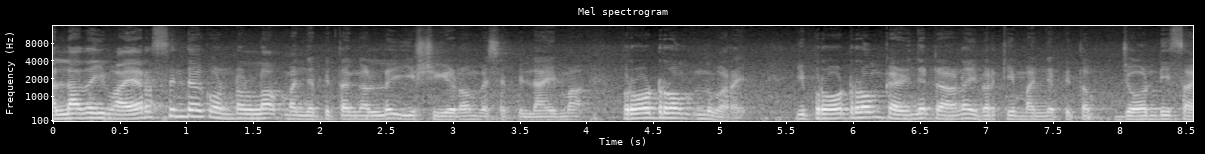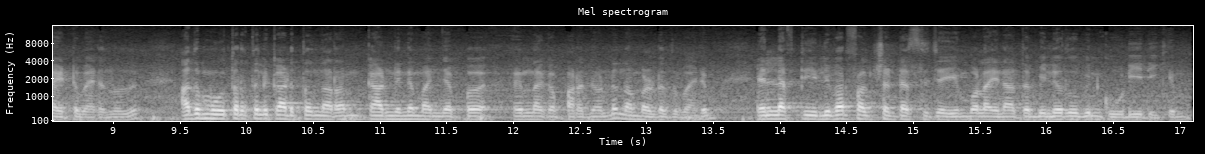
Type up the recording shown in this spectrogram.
അല്ലാതെ ഈ വൈറസിന്റെ കൊണ്ടുള്ള മഞ്ഞപ്പിത്തങ്ങളിൽ ഈ ക്ഷീണം വിശപ്പില്ലായ്മ പ്രോഡ്രോം എന്ന് പറയും. ഈ പ്രോഡ്രോം കഴിഞ്ഞിട്ടാണ് ഇവർക്ക് ഈ മഞ്ഞപ്പിത്തം ജോണ്ടീസ് ആയിട്ട് വരുന്നത്. അത് മൂത്രത്തിൽ കടുത്ത നിറം കണ്ണിന് മഞ്ഞപ്പ് എന്നൊക്കെ പറഞ്ഞുകൊണ്ട് നമ്മളുടെ ഇത് വരും. L F T liver function test ചെയ്യുമ്പോൾ അതിനകത്ത് ബിലിറൂബിൻ കൂടിയിരിക്കും.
